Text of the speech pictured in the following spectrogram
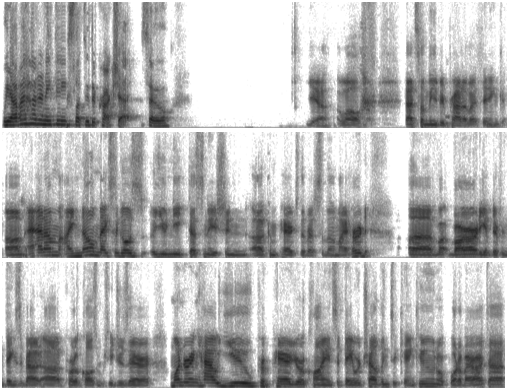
we haven't had anything slip through the cracks yet. So yeah well that's something to be proud of, I think. Um, Adam, I know Mexico's a unique destination uh, compared to the rest of them. I heard a variety of different things about uh, protocols and procedures there. I'm wondering how you prepare your clients if they were traveling to Cancun or Puerto Vallarta.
